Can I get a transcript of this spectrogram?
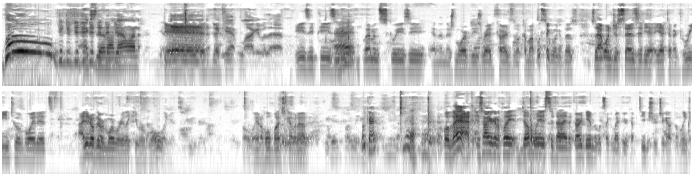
Boom! Accident on that one. Dead. I can't block it with that. Easy peasy, right. lemon squeezy, and then there's more of these red cards that'll come up. Let's take a look at those. So that one just says if you, you have to have a green to avoid it. I didn't know if there were more where like you were rolling it. Oh, we had a whole bunch coming up. Okay. Yeah. Well, that is how you're going to play Dumb Ways to Die, the card game. It looks like it might be your cup of tea. Be sure to check out the link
